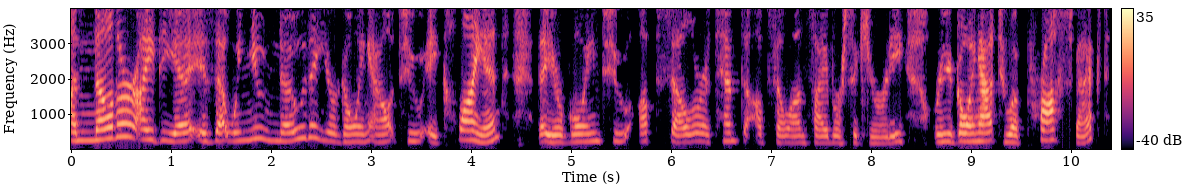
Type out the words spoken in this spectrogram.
Another idea is that when you know that you're going out to a client that you're going to upsell or attempt to upsell on cybersecurity, or you're going out to a prospect,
